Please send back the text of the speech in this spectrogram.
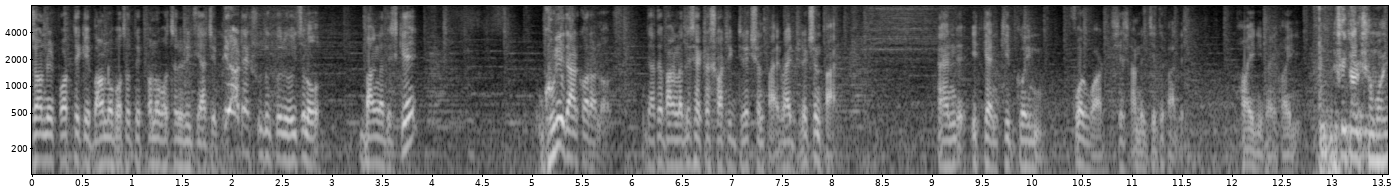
জন্মের পর থেকে বান্ন বছর, তেপ্পান্ন বছরের ইতিহাসে বিরাট এক সুযোগ তৈরি হয়েছিল বাংলাদেশকে ঘুরিয়ে দাঁড় করানোর, যাতে বাংলাদেশ একটা সঠিক ডিরেকশন পায় রাইট ডিরেকশন পায়। And it can keep going forward সে সামনে যেতে পারে হয়নি ভাই, হয়নি। ডিফিকাল্ট সময়।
